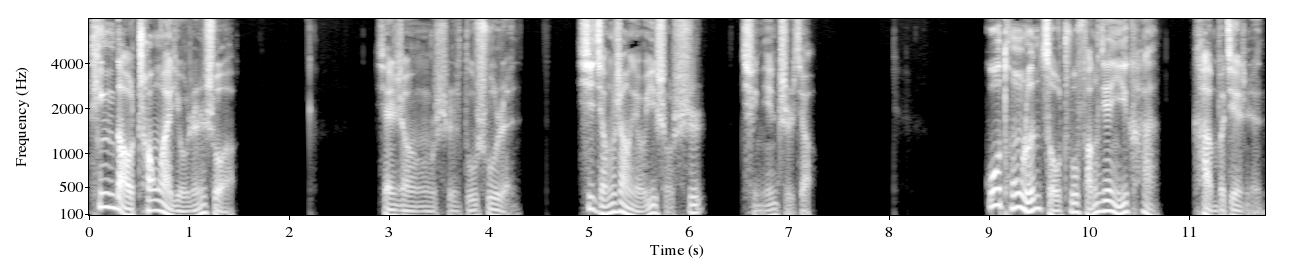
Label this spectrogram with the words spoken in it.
听到窗外有人说：“先生是读书人。”西墙上有一首诗，请您指教。郭同伦走出房间一看，看不见人，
